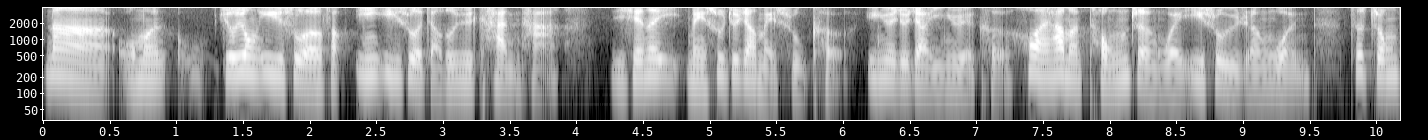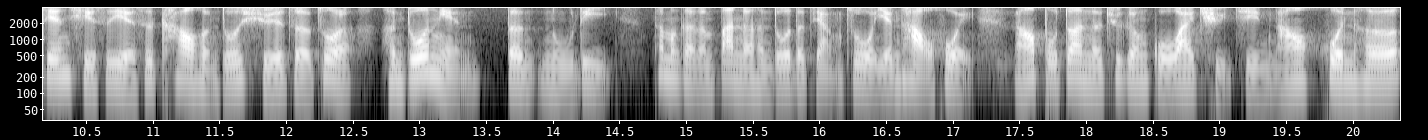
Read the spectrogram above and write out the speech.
那我们就用艺术的方，因艺术的角度去看它。以前的美术就叫美术课，音乐就叫音乐课。后来他们统整为艺术与人文，这中间其实也是靠很多学者做了很多年的努力。他们可能办了很多的讲座、研讨会，然后不断的去跟国外取经，然后混合，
